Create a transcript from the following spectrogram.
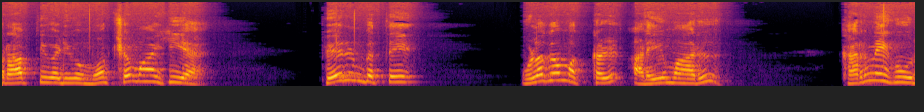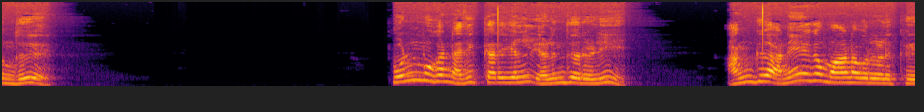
பிராப்தி வடிவ மோட்சமாகிய பேரின்பத்தை உலக மக்கள் அடையுமாறு கருணை கூர்ந்து பொன்முக நதிக்கரையில் எழுந்தருளி அங்கு அநேக மாணவர்களுக்கு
